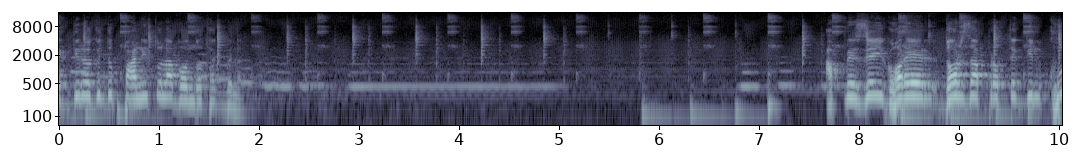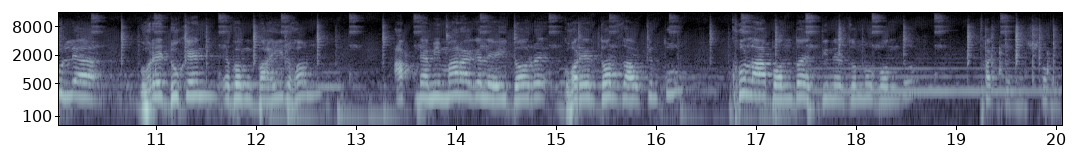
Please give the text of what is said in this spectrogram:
একদিনও কিন্তু পানি তোলা বন্ধ থাকবে না। আপনি যেই ঘরের দরজা প্রত্যেকদিন খুলে ঘরে ঢুকেন এবং বাহির হন, আপনি আমি মারা গেলে এই দরে ঘরের দরজাও কিন্তু খোলা বন্ধ, একদিনের জন্য বন্ধ, থাকবে না সবাই।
